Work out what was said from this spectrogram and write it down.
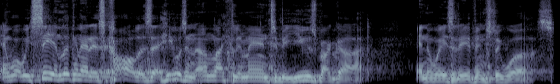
And what we see in looking at his call is that he was an unlikely man to be used by God in the ways that he eventually was.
